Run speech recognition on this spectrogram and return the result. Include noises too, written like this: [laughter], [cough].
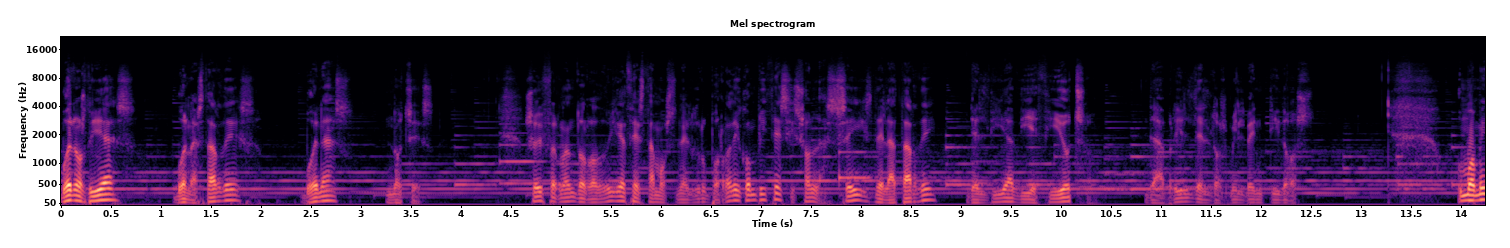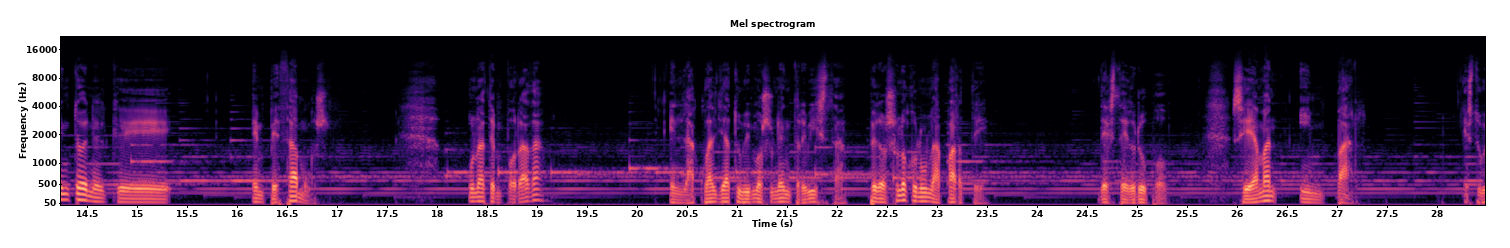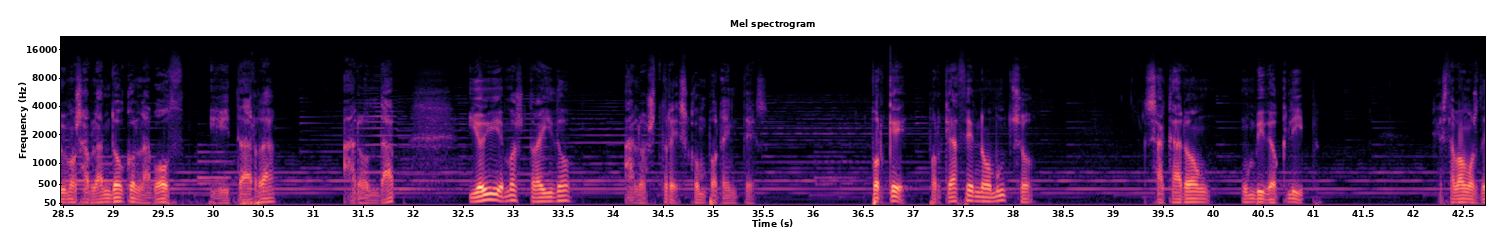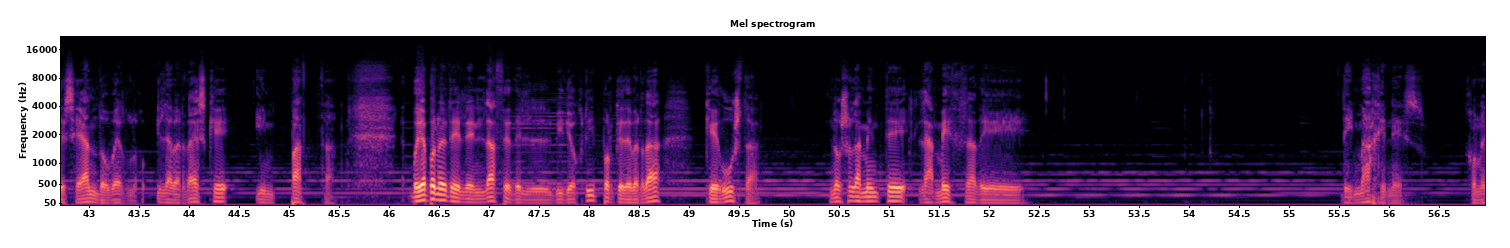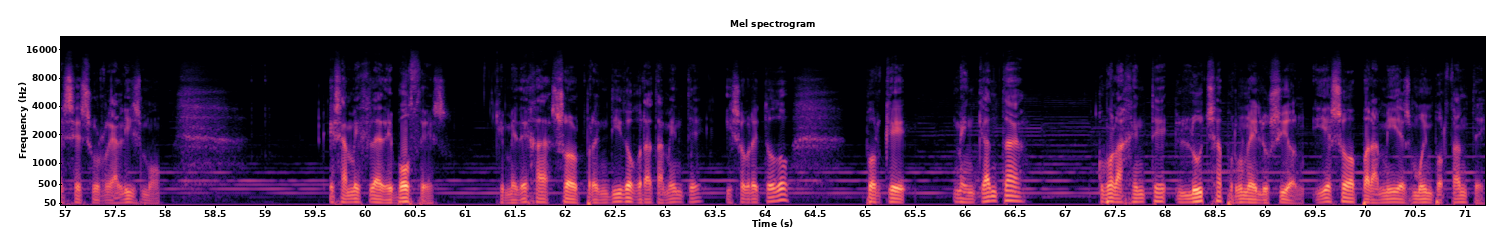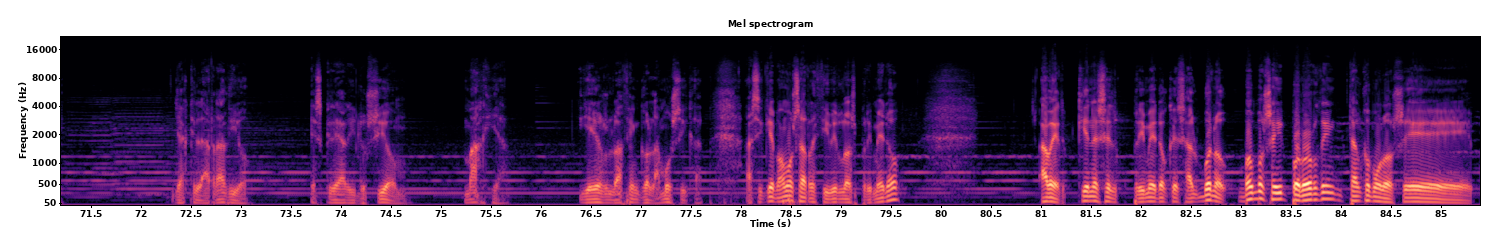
Buenos días, buenas tardes, buenas noches. Soy Fernando Rodríguez, estamos en el grupo Radio Cómplices y son las 6 de la tarde del día 18 de abril del 2022. Un momento en el que empezamos una temporada en la cual ya tuvimos una entrevista, pero solo con una parte de este grupo. Se llaman Impar. Estuvimos hablando con la voz y guitarra, Aaron y hoy hemos traído a los tres componentes. ¿Por qué? Porque hace no mucho sacaron un videoclip estábamos deseando verlo y la verdad es que impacta. Voy a poner el enlace del videoclip porque de verdad que gusta. No solamente la mezcla de de imágenes con ese surrealismo, esa mezcla de voces que me deja sorprendido gratamente y sobre todo porque me encanta cómo la gente lucha por una ilusión y eso para mí es muy importante, ya que la radio es crear ilusión, magia y ellos lo hacen con la música. Así que vamos a recibirlos primero. A ver, ¿quién es el primero que sal? Bueno, vamos a ir por orden tal como los he,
